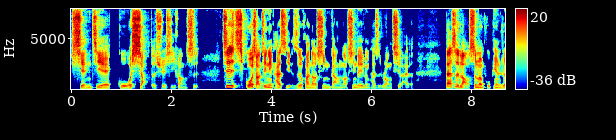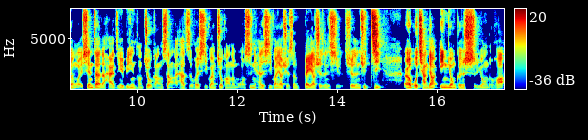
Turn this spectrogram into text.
衔接国小的学习方式。其实国小今年开始也是换到新纲了，新的一轮开始 run 起来了。但是老师们普遍认为，现在的孩子因为毕竟从旧纲上来，他只会习惯旧纲的模式。你还是习惯要学生背，要学生学学生去记，而不强调应用跟实用的话，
